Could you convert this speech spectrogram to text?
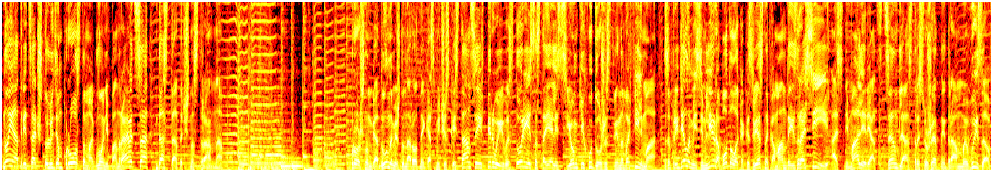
но и отрицать, что людям просто могло не понравиться, достаточно странно прошлом году на Международной космической станции впервые в истории состоялись съемки художественного фильма. За пределами Земли работала, как известно, команда из России, а снимали ряд сцен для остросюжетной драмы «Вызов».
